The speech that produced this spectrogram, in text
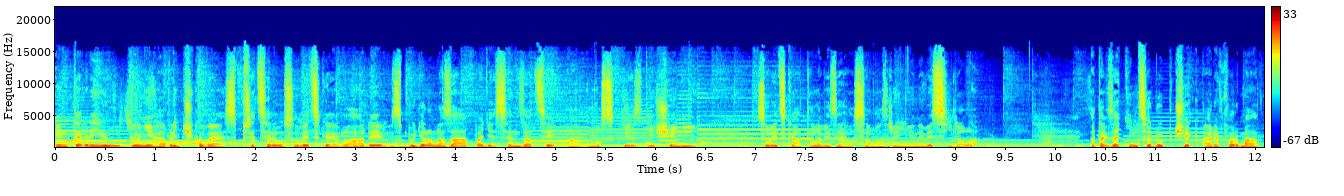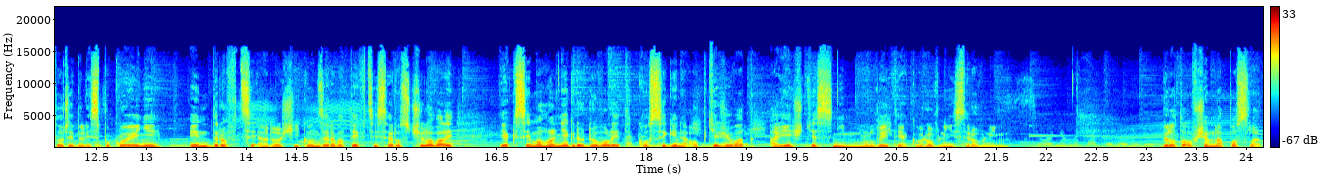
Звучит. Interview Duni Havlíčkové s předsedou sovětské vlády vzbudilo na západě senzaci a v Moskvě zděšení. Sovětská televize ho samozřejmě nevysílala. A tak zatímco Dubček a reformátoři byli spokojeni, Indrovci a další konzervativci se rozčilovali, jak si mohl někdo dovolit Kosigina obtěžovat a ještě s ním mluvit jako rovný s rovným. Bylo to ovšem naposled.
